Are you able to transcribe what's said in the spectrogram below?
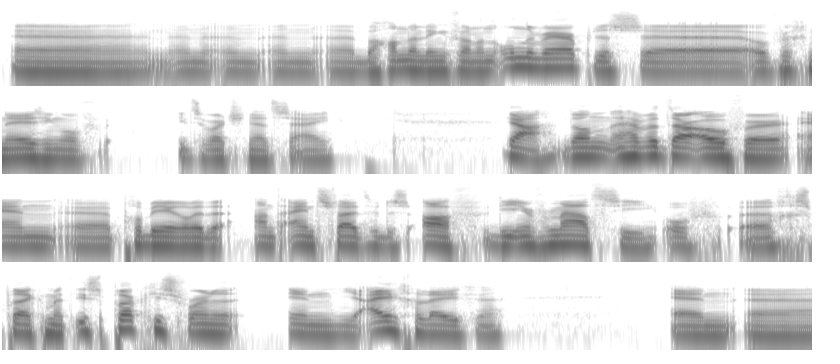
eh, een, een, een, eh, behandeling van een onderwerp. Dus over genezing of iets wat je net zei. Ja, dan hebben we het daarover en eh, proberen we de, aan het eind sluiten we dus af die informatie of eh, gesprek met iets praktisch voor in, in je eigen leven. En eh,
